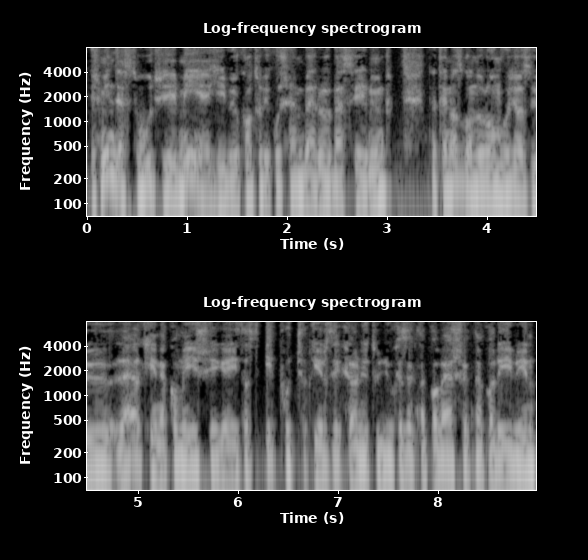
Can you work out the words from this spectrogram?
És mindezt úgy, hogy egy mélyen hívő katolikus emberről beszélünk, tehát én azt gondolom, hogy az ő lelkének a mélységeit azt épp hogy csak érzékelni tudjuk ezeknek a verseknek a révén.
